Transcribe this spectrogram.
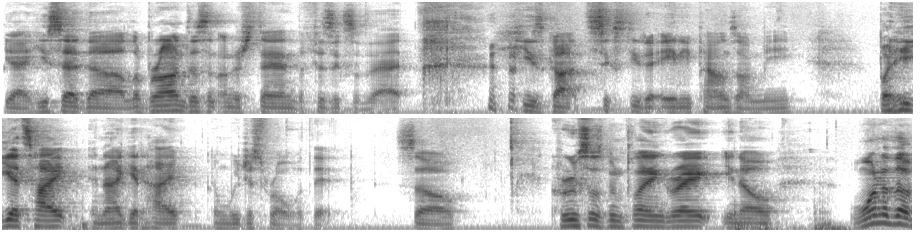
Yeah, he said uh, LeBron doesn't understand the physics of that. He's got 60 to 80 pounds on me, but he gets hype and I get hype and we just roll with it. So Caruso's been playing great. You know, one of the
